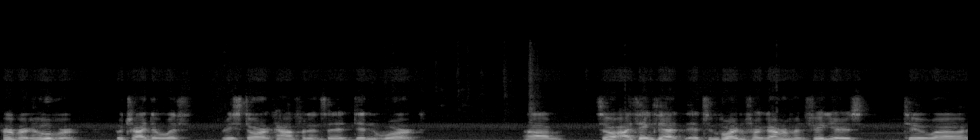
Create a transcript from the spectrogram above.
Herbert Hoover, who tried to with restore confidence, and it didn't work. Um, so I think that it's important for government figures to uh,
